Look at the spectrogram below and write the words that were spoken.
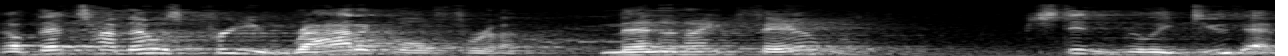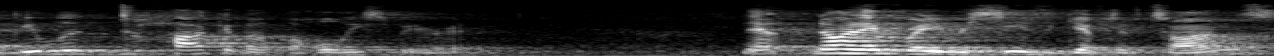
Now, at that time, that was pretty radical for a Mennonite family. We just didn't really do that. People didn't talk about the Holy Spirit. Now, not everybody receives the gift of tongues,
